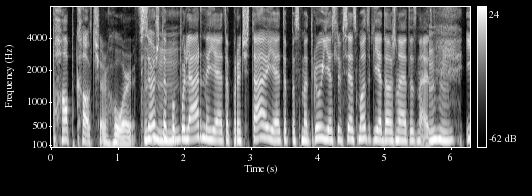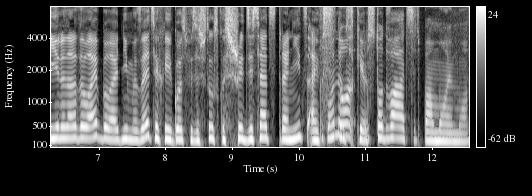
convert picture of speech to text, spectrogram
pop culture whore. Все, mm-hmm. что популярно, я это прочитаю, я это посмотрю. Если все смотрят, я должна это знать. Mm-hmm. И Another Life был одним из этих, и, господи, что 60 страниц айфоновских. 120, по-моему.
